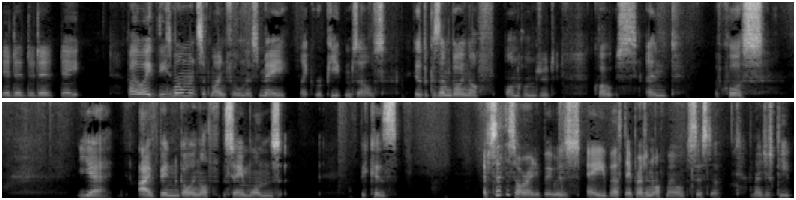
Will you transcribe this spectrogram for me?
By the way, these moments of mindfulness may like repeat themselves is because I'm going off 100 quotes. And of course, yeah, I've been going off the same ones because I've said this already, but it was a birthday present off my older sister. And I just keep,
